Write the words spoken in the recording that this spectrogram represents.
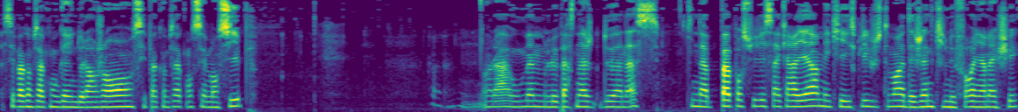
c'est pas comme ça qu'on gagne de l'argent, c'est pas comme ça qu'on s'émancipe. Euh, voilà, ou même le personnage de Anas, qui n'a pas poursuivi sa carrière, mais qui explique justement à des jeunes qu'il ne faut rien lâcher.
